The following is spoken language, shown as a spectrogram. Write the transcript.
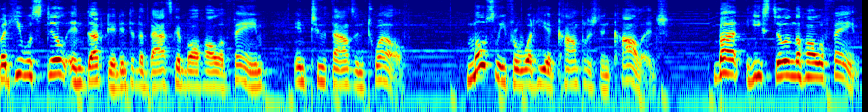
but he was still inducted into the Basketball Hall of Fame in 2012, mostly for what he accomplished in college, but he's still in the Hall of Fame,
